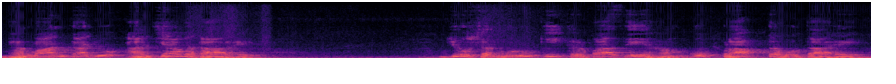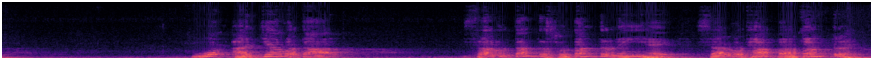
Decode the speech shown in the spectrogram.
भगवान का जो अर्चावतार है, जो सदगुरु की कृपा से हमको प्राप्त होता है, वो अर्चावतार सर्वतंत्र स्वतंत्र नहीं है, सर्वथा परतंत्र है।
